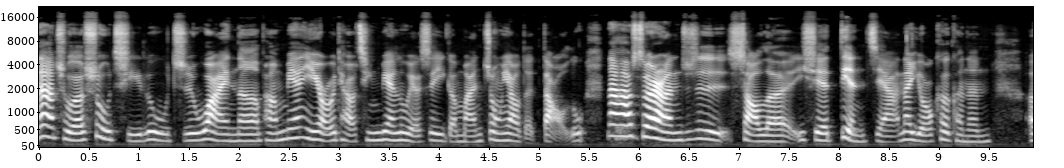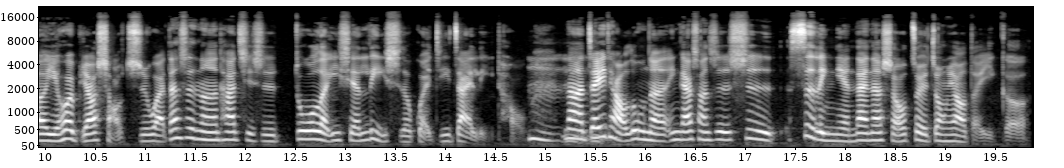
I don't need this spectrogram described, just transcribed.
那除了树崎路之外呢，旁边也有一条轻便路，也是一个蛮重要的道路。那它虽然就是少了一些店家，那游客可能呃也会比较少之外，但是呢，它其实多了一些历史的轨迹在里头。嗯，那这一嗯条路呢，应该算是是四零年代那时候最重要的一个，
